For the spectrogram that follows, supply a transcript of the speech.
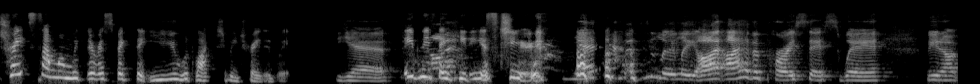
treat someone with the respect that you would like to be treated with, yeah. even if they're I- hideous too. yeah, absolutely. I, I have a process where, you know,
